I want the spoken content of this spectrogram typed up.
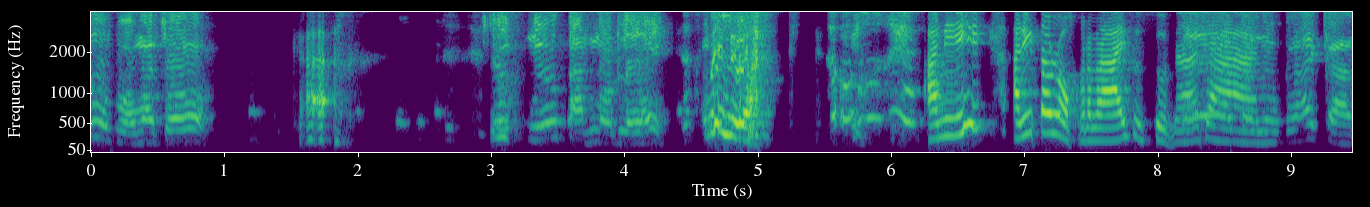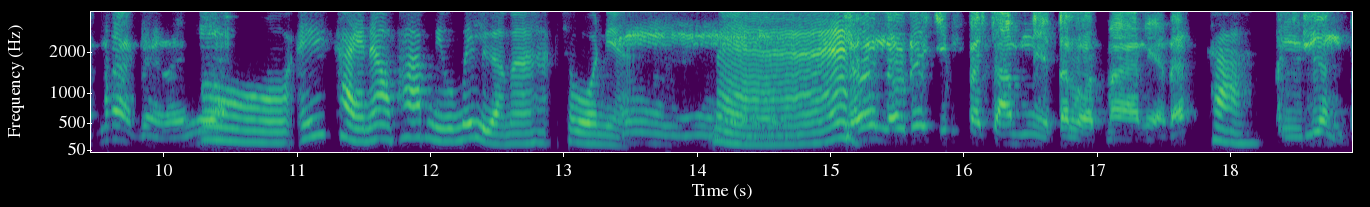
รูปออกมาโชว์ค่ะอีกนิ้วตัดหมดเลย ไม่เหลือ อันนี้อันนี้ตลกร้ายสุดๆนะอาจารตย์ลกร้ายกาจมากเลยอะไรโอ้เงี้ยเอ๊ะใครนะเอาภาพนิ้วไม่เหลือมาโชว์เนี่ยอืมแหมแล้วเราได้ยินประจำเนี่ยตลอดมาเนี่ยนะค่ะ คือเรื่องป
